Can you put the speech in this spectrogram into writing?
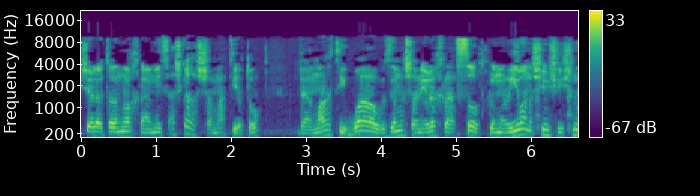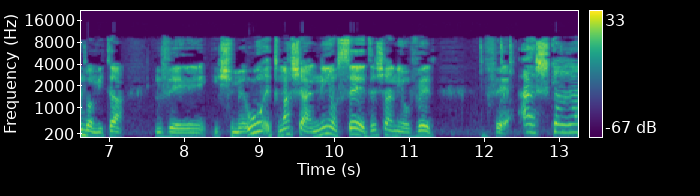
שיהיה לו יותר נוח להעמיס. אשכרה שמעתי אותו, ואמרתי, וואו, זה מה שאני הולך לעשות. כלומר, יהיו אנשים שישנו במיטה, וישמעו את מה שאני עושה, את זה שאני עובד. ואשכרה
